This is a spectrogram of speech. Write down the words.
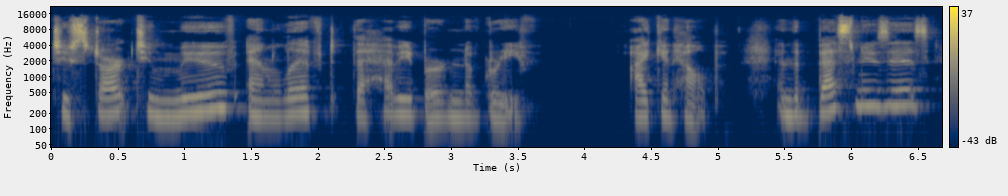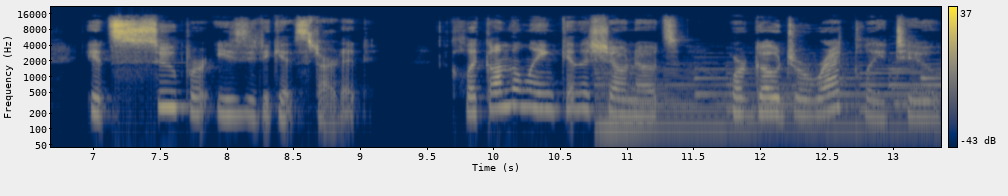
to start to move and lift the heavy burden of grief. I can help. And the best news is it's super easy to get started. Click on the link in the show notes or go directly to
